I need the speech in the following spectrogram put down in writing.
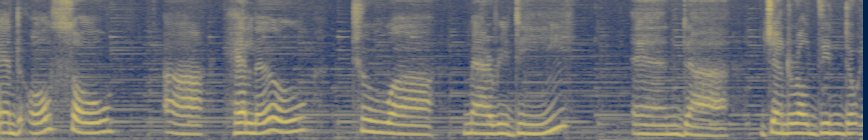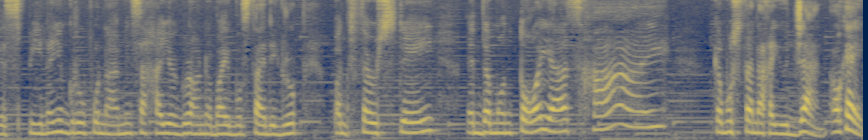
and also uh, hello to uh, Mary D and uh, General Dindo Espina, yung grupo namin sa Higher Ground na Bible Study Group pag Thursday. And the Montoyas, hi! Kamusta na kayo dyan? Okay,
